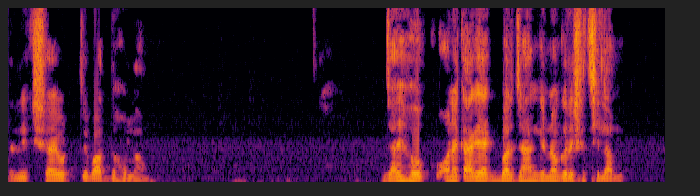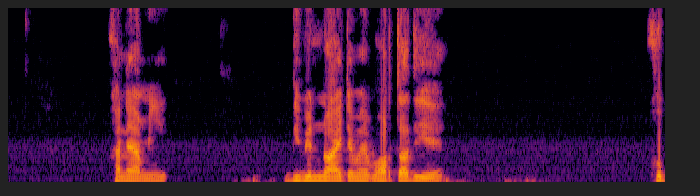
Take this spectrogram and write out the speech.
রিক্সায় উঠতে বাধ্য হলাম। যাই হোক, অনেক আগে একবার জাহাঙ্গীরনগর এসেছিলাম। ওখানে আমি বিভিন্ন আইটেমের ভর্তা দিয়ে খুব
